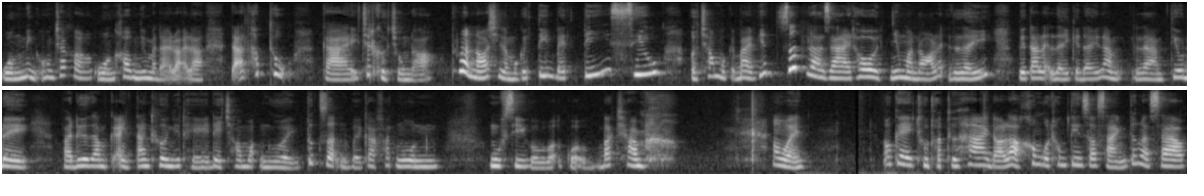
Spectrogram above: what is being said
Uống mình cũng không chắc là uống không nhưng mà đại loại là đã hấp thụ cái chất khử trùng đó. Tức là nó chỉ là một cái tin bé tí xíu ở trong một cái bài viết rất là dài thôi nhưng mà nó lại lấy người ta lại lấy cái đấy làm làm tiêu đề và đưa ra một cái ảnh tang thương như thế để cho mọi người tức giận với cả phát ngôn ngu si của của bác Trump. không ấy Ok, thủ thuật thứ hai đó là không có thông tin so sánh, tức là sao?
